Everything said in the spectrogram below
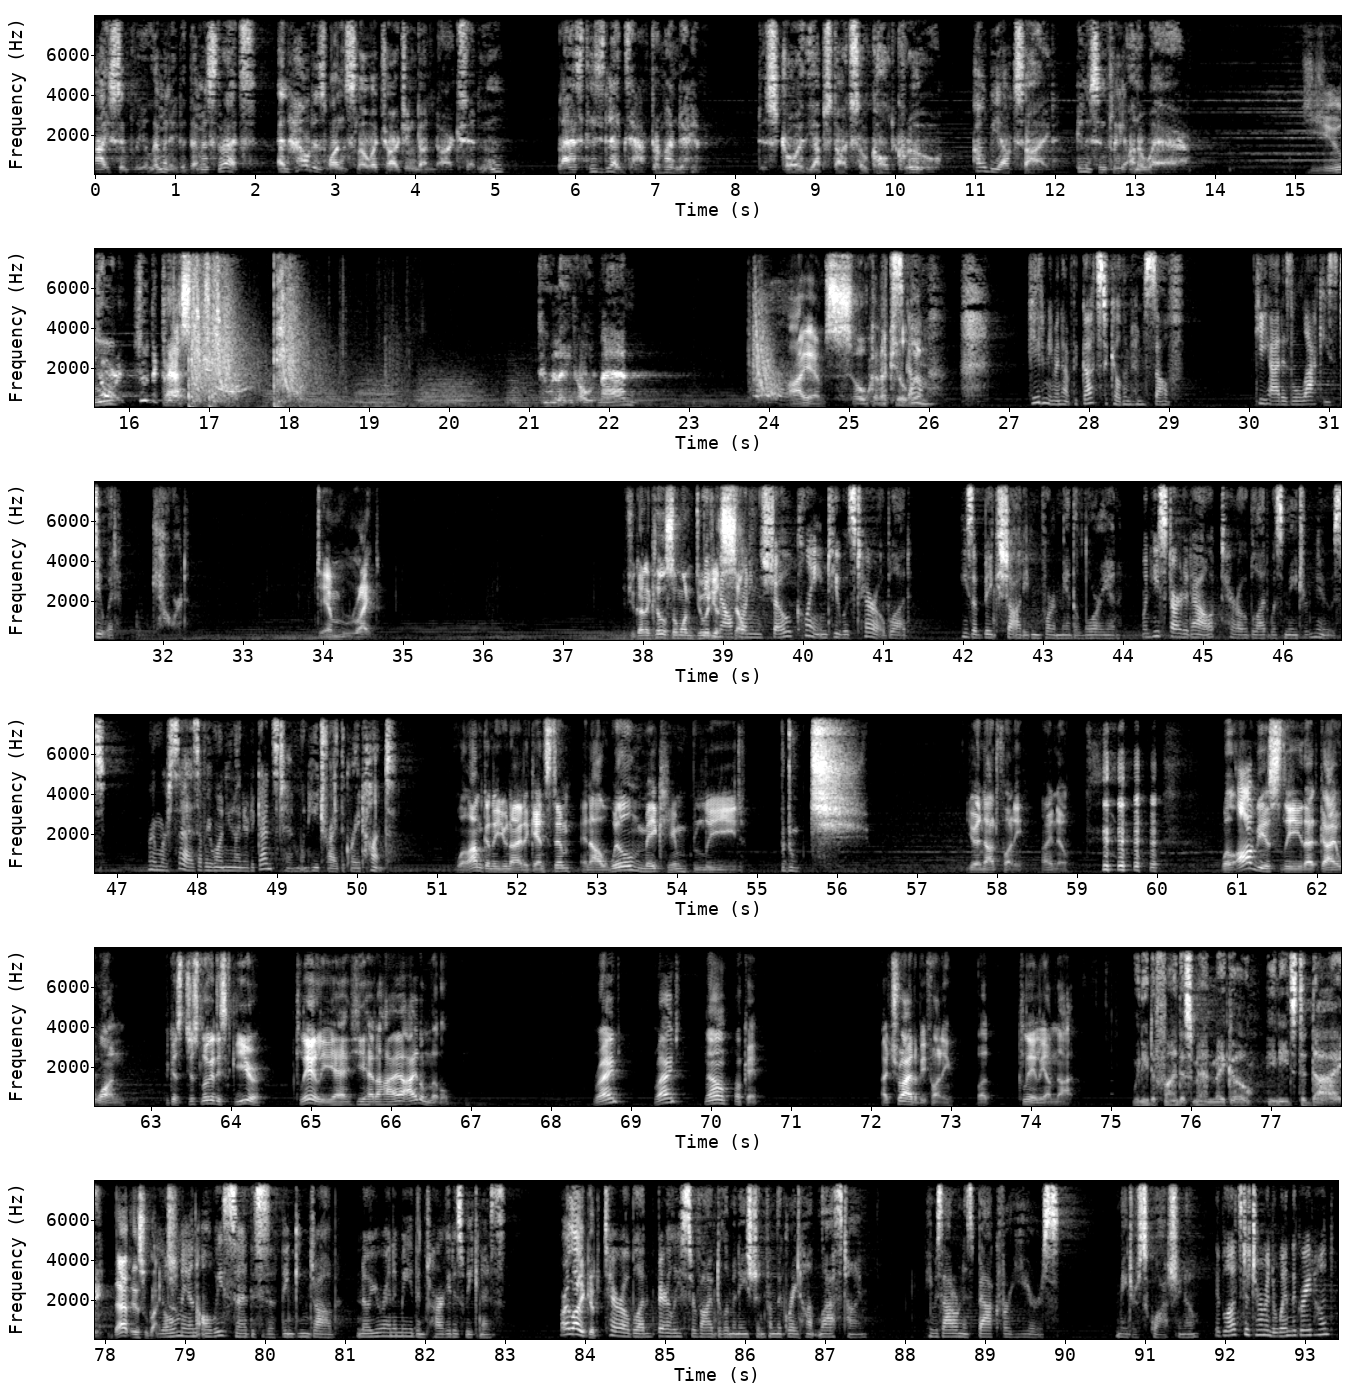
I simply eliminated them as threats. And how does one slow a charging Gundark, Seddon? Blast his legs out from under him. Destroy the upstart's so-called crew. I'll be outside, innocently unaware. You Sorry, shoot the bastard. Too late, old man. I am so gonna kill Scum. them. He didn't even have the guts to kill them himself. He had his lackeys do it. Coward. Damn right. If you're gonna kill someone, do it Big Mouth yourself. running the show claimed he was Tarro Blood. He's a big shot even for a Mandalorian. When he started out, Tarro Blood was major news. Rumor says everyone united against him when he tried the Great Hunt. Well, I'm gonna unite against him, and I will make him bleed. You're not funny, I know. well, obviously that guy won, because just look at his gear. Clearly, he had a higher item level. Right? Right? No? Okay. I try to be funny, but clearly I'm not. We need to find this man, Mako. He needs to die. That is right. The old man always said this is a thinking job. Know your enemy, then target his weakness. I like it. Tarro Blood barely survived elimination from the Great Hunt last time. He was out on his back for years. Major squash, you know? If Blood's determined to win the Great Hunt,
